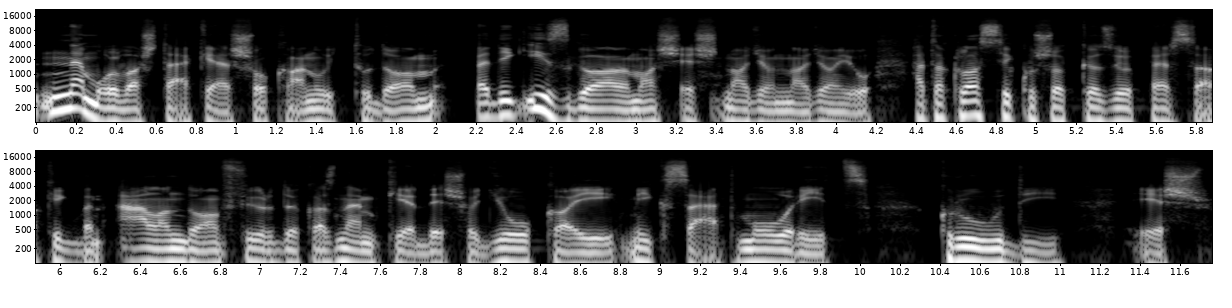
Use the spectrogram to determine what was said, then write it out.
nem olvasták el sokan, úgy tudom, pedig izgalmas és nagyon-nagyon jó. Hát a klasszikusok közül persze, akikben állandóan fürdök, az nem kérdés, hogy Jókai, Mixát, Móricz, Krúdi és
